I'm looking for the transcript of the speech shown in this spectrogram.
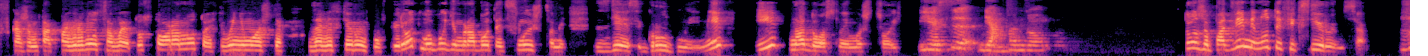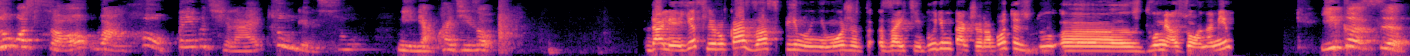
скажем так, повернуться в эту сторону, то есть вы не можете завести руку вперед, мы будем работать с мышцами здесь грудными и надосной мышцой. 也是两分钟。 Тоже по две минуты фиксируемся. 如果手往后背不起来，重点梳理两块肌肉。 Далее, если рука за спину не может зайти, будем также работать с, ду- э, с двумя зонами. 一个是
